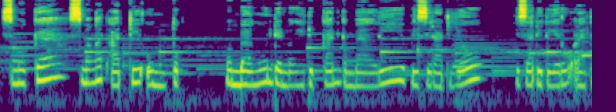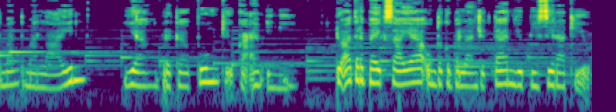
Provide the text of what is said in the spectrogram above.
Semoga semangat Adi untuk membangun dan menghidupkan kembali UPC Radio bisa ditiru oleh teman-teman lain yang bergabung di UKM ini. Doa terbaik saya untuk keberlanjutan UPC Radio.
